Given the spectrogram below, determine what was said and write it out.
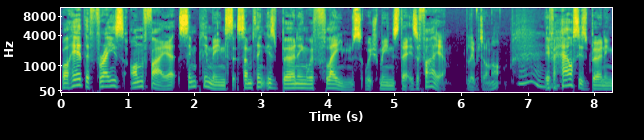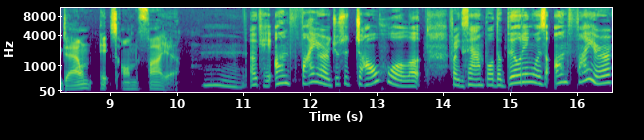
Well, here the phrase on fire simply means that something is burning with flames, which means there is a fire, believe it or not. Mm. If a house is burning down, it's on fire. Mm, okay, on fire 就是着火了. For example, the building was on fire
